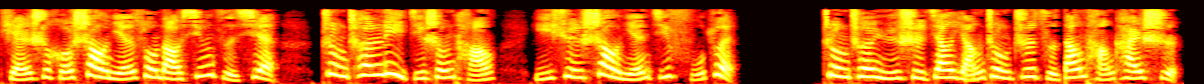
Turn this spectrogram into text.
田氏和少年送到星子县。郑琛立即升堂，一讯少年即服罪。郑琛于是将杨正之子当堂开示，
